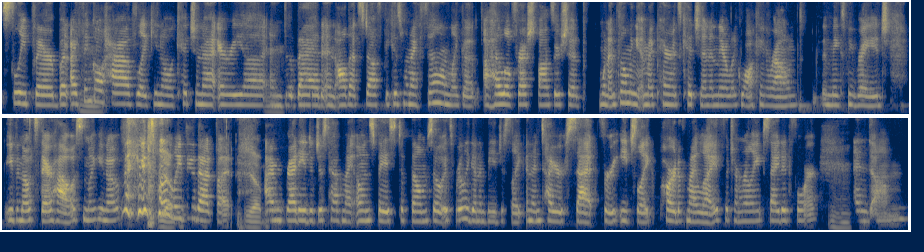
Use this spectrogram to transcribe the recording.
sleep there, but I think Mm. I'll have like, you know, a kitchenette area and a bed and all that stuff because when I film like a, a HelloFresh sponsorship, when I'm filming it in my parents' kitchen and they're like walking around, it makes me rage, even though it's their house. I'm like, you know, they can totally do that, but yeah, I'm ready to just have my own space to film. So it's really going to be just like an entire set for each like part of my life, which I'm really excited for. hmm And um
